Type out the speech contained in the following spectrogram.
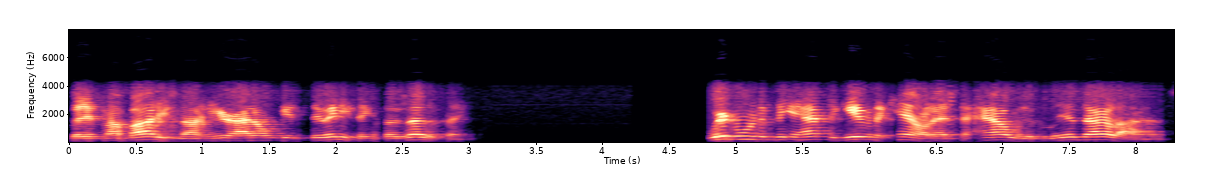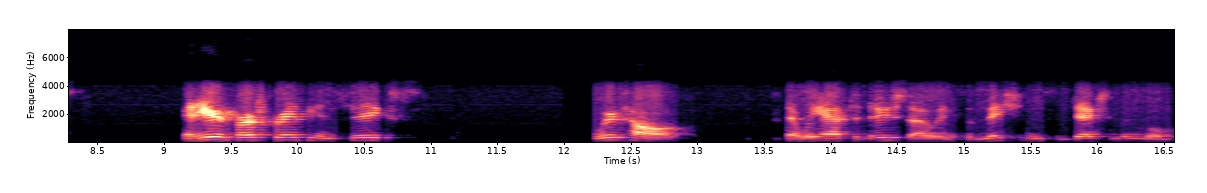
but if my body's not here, I don't get to do anything with those other things. We're going to be, have to give an account as to how we've lived our lives. And here in 1 Corinthians 6, we're taught that we have to do so in submission and subjection to the Lord.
